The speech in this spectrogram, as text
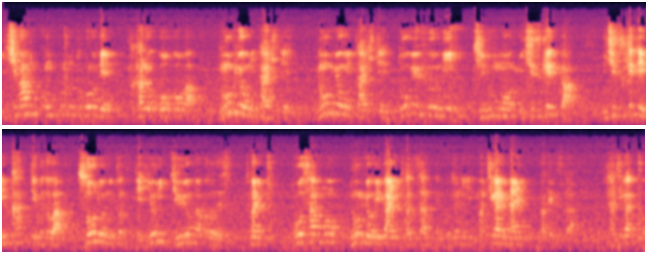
一番根本のところで測る方法は農業に対して農業に対してどういうふうに自分を位置づけるか位置づけているかっていうことが僧侶にとって非常に重要なことです。つまり坊さんも農業以外に携わっていることに間違いないわけですから立ちが携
